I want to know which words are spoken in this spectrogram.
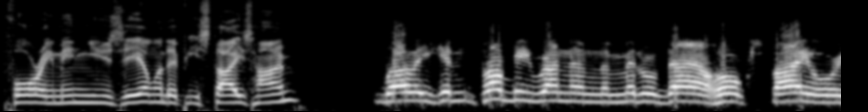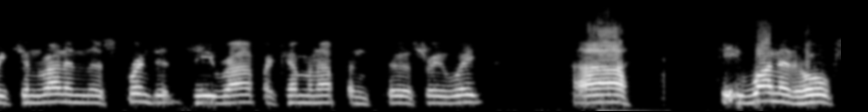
for him in New Zealand if he stays home? Well, he can probably run in the middle day of Hawke's Bay, or he can run in the sprint at Te Rapa coming up in two or three weeks. Uh, he won at Hawke's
